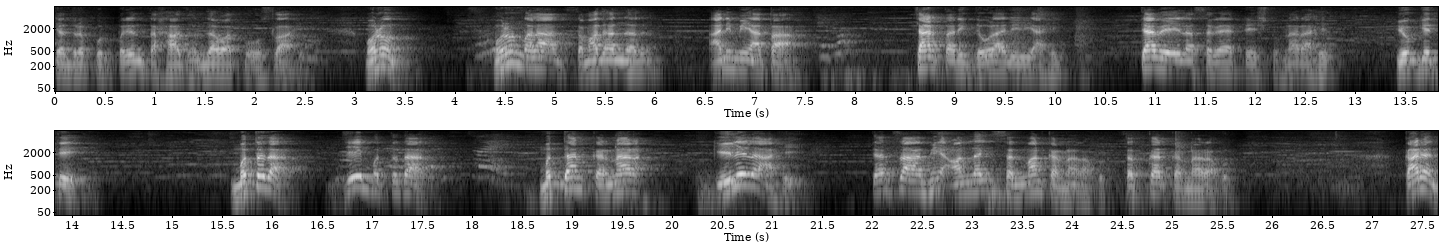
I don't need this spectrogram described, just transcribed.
चंद्रपूरपर्यंत हा झंझावात पोहोचला आहे. म्हणून म्हणून मला समाधान झालं आणि मी आता चार तारीख जवळ आलेली आहे. त्यावेळेला सगळ्या टेस्ट होणार आहेत. योग्य ते मतदार जे मतदार मतदान करणार केलेलं आहे त्यांचा आम्ही ऑनलाईन सन्मान करणार आहोत सत्कार करणार आहोत. कारण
